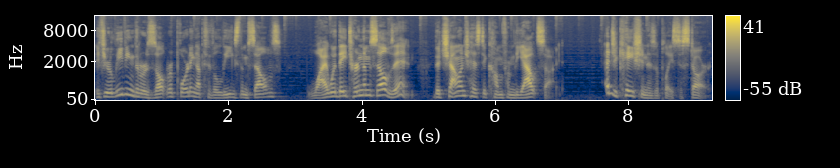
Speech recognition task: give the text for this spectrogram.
If you're leaving the result reporting up to the leagues themselves, why would they turn themselves in? The challenge has to come from the outside. Education is a place to start.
